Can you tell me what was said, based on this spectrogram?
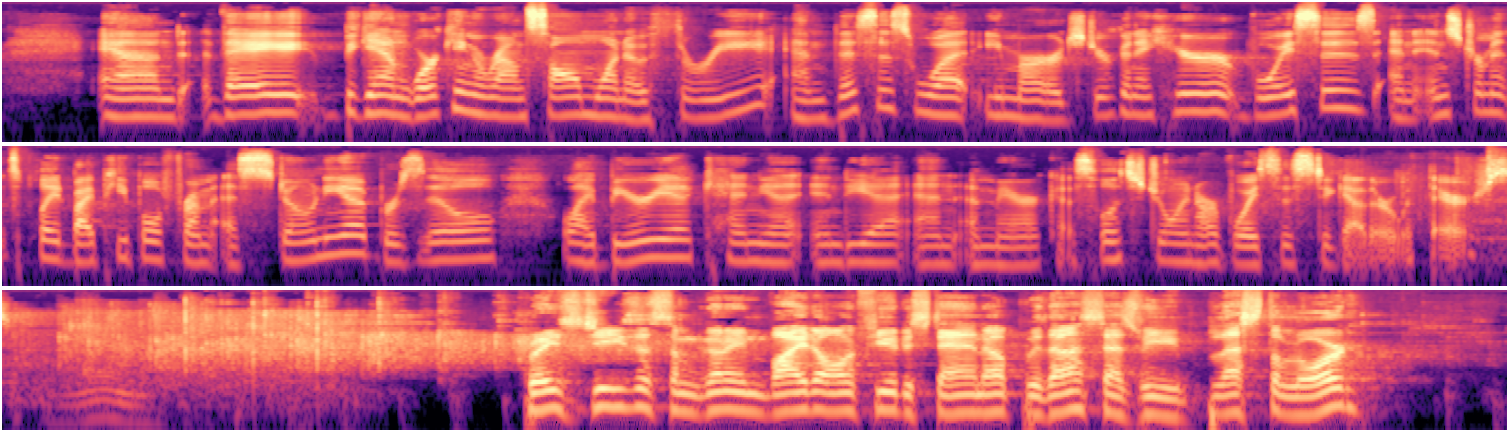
and they began working around Psalm 103, and this is what emerged. You're going to hear voices and instruments played by people from Estonia, Brazil, Liberia, Kenya, India, and America. So let's join our voices together with theirs. Praise Jesus. I'm going to invite all of you to stand up with us as we bless the Lord.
